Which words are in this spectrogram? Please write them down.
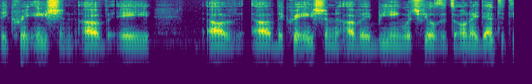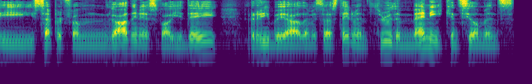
the creation of a of of the creation of a being which feels its own identity separate from godliness, and through the many concealments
